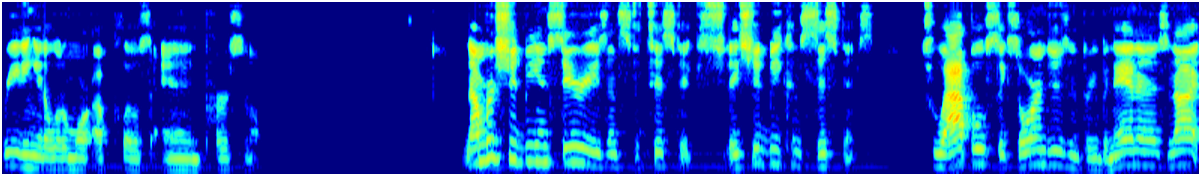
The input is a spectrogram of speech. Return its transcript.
reading it a little more up close and personal. Numbers should be in series and statistics. They should be consistent. Two apples, six oranges, and three bananas, not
